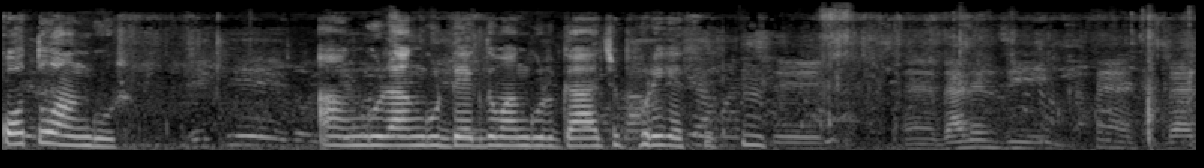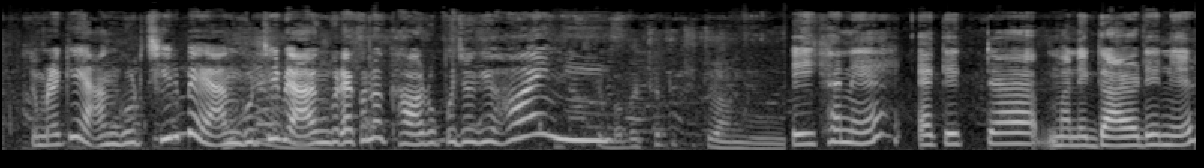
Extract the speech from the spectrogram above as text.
কত আঙ্গুর। আঙ্গুর আঙ্গুর দিয়ে একদম আঙ্গুর গাছ ভরে গেছে। হুম। তোমরা কি আঙ্গুর ছিড়বে? আঙ্গুর ছিড়বে? আঙ্গুর এখনও খাওয়ার উপযোগী হয়নি। এইখানে এক একটা মানে গার্ডেনের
